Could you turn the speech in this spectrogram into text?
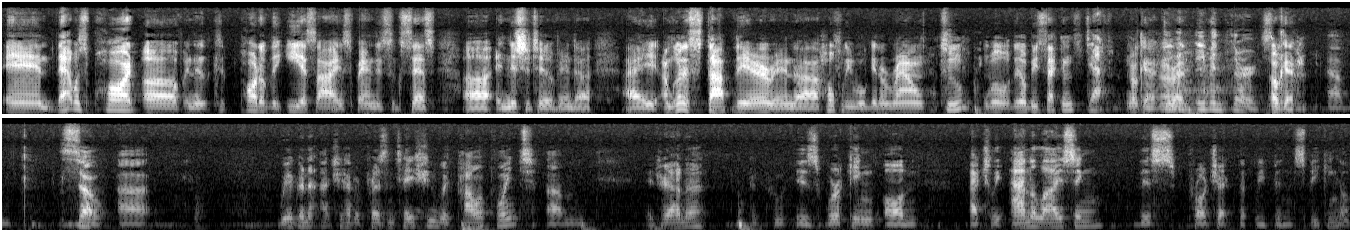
and that was part of and part of the ESI Expanded Success uh, Initiative. And uh, I, I'm going to stop there, and uh, hopefully we'll get around two. Will there'll be seconds? Definitely. Okay, all Even- right. Even thirds. Okay. Um, So, uh, we're going to actually have a presentation with PowerPoint. Um, Andriana, who is working on actually analyzing this project that we've been speaking of.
